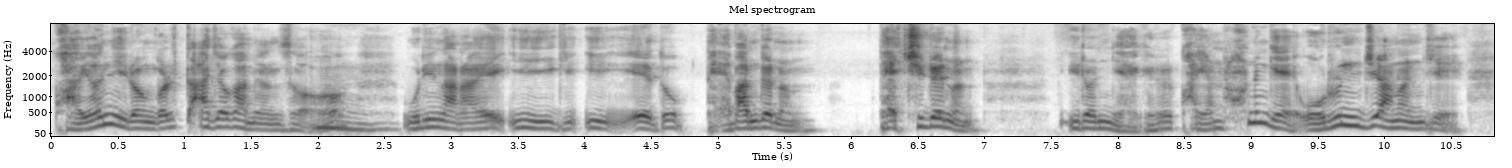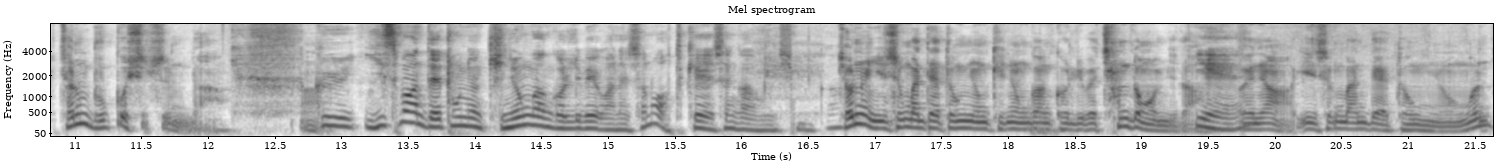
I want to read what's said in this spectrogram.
과연 이런 걸 따져가면서 음. 우리나라의 이익에도 배반되는 배치되는 이런 얘기를 과연 하는 게 옳은지 아닌지 저는 묻고 싶습니다. 어. 그 이승만 대통령 기념관 건립에 관해서는 어떻게 생각하고 계십니까? 저는 이승만 대통령 기념관 건립에 찬동합니다. 예. 왜냐 이승만 대통령은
